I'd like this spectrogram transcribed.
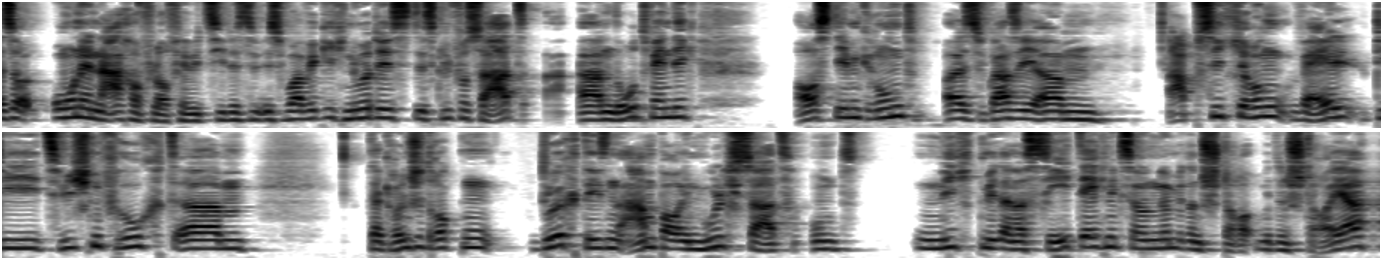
also ohne Nachauflaufherbizid. Es, es war wirklich nur das, das Glyphosat äh, notwendig, aus dem Grund, als quasi ähm, Absicherung, weil die Zwischenfrucht ähm, der Grünscheltrocken durch diesen Anbau in Mulchsaat und nicht mit einer Seetechnik, sondern nur mit einem, Streu mit einem Streuer,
